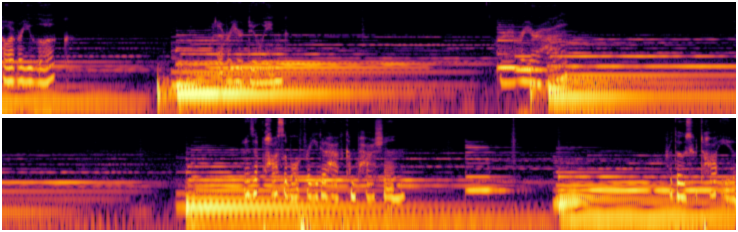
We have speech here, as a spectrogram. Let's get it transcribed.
however you look, whatever you're doing, wherever you're at. And is it possible for you to have compassion those who taught you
